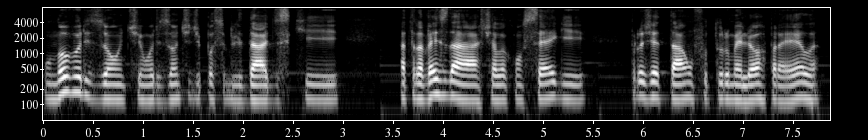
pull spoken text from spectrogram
um novo horizonte, um horizonte de possibilidades que, através da arte, ela consegue projetar um futuro melhor para ela,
